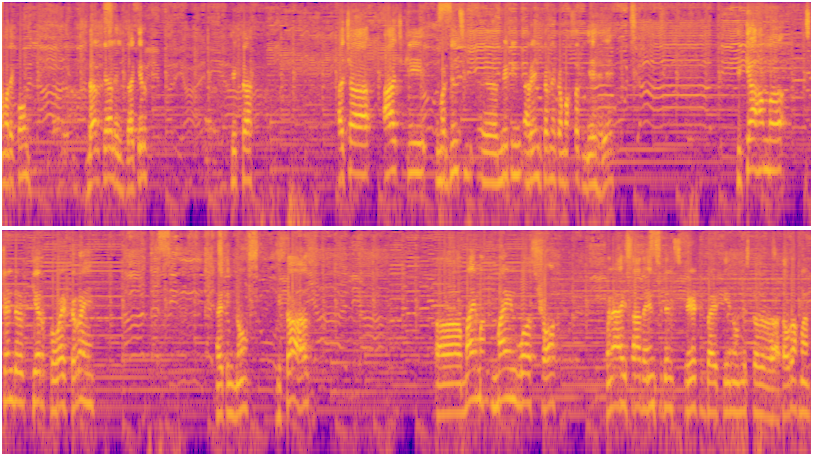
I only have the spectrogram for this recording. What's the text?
अलैक्म फिलहाल क्या हाल है जाकिर ठीक ठाक अच्छा आज की इमरजेंसी मीटिंग अरेंज करने का मकसद ये है कि क्या हम स्टैंडर्ड केयर प्रोवाइड कर रहे हैं I think no because my mind was shock when I saw the incidents created by TNO Mr. Ataur Rahman.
